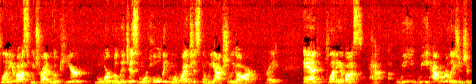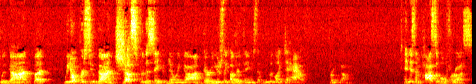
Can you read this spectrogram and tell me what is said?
plenty of us, we try to appear more religious, more holy, more righteous than we actually are, right? And plenty of us, we, we have a relationship with God, but we don't pursue God just for the sake of knowing God. There are usually other things that we would like to have from God. It is impossible for us,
